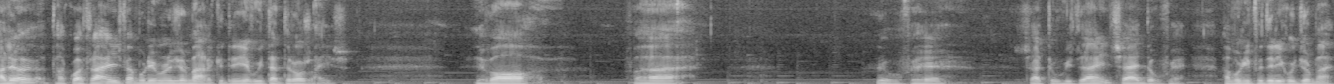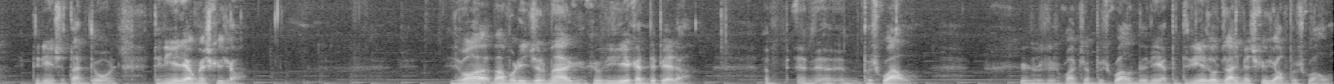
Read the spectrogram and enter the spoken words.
Ara, fa 4 anys, va morir una germana que tenia 82 anys. Llavors, fa... Deu fer 7 o 8 anys, 7 deu fer. Va morir Federico, el germà, tenia 71, tenia 10 més que jo. Llavors va morir el germà que vivia a Cat de Pere, en, en, en Pasqual. Quan Sant Pasqual tenia, tenia 12 anys més que jo, en Pasqual.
